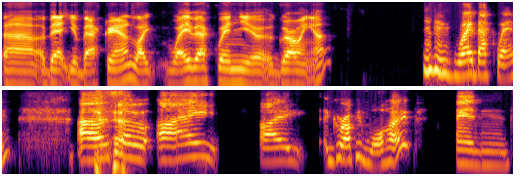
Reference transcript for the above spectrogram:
uh, about your background, like way back when you're growing up? way back when. Uh, so, I I grew up in Wauchope, and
